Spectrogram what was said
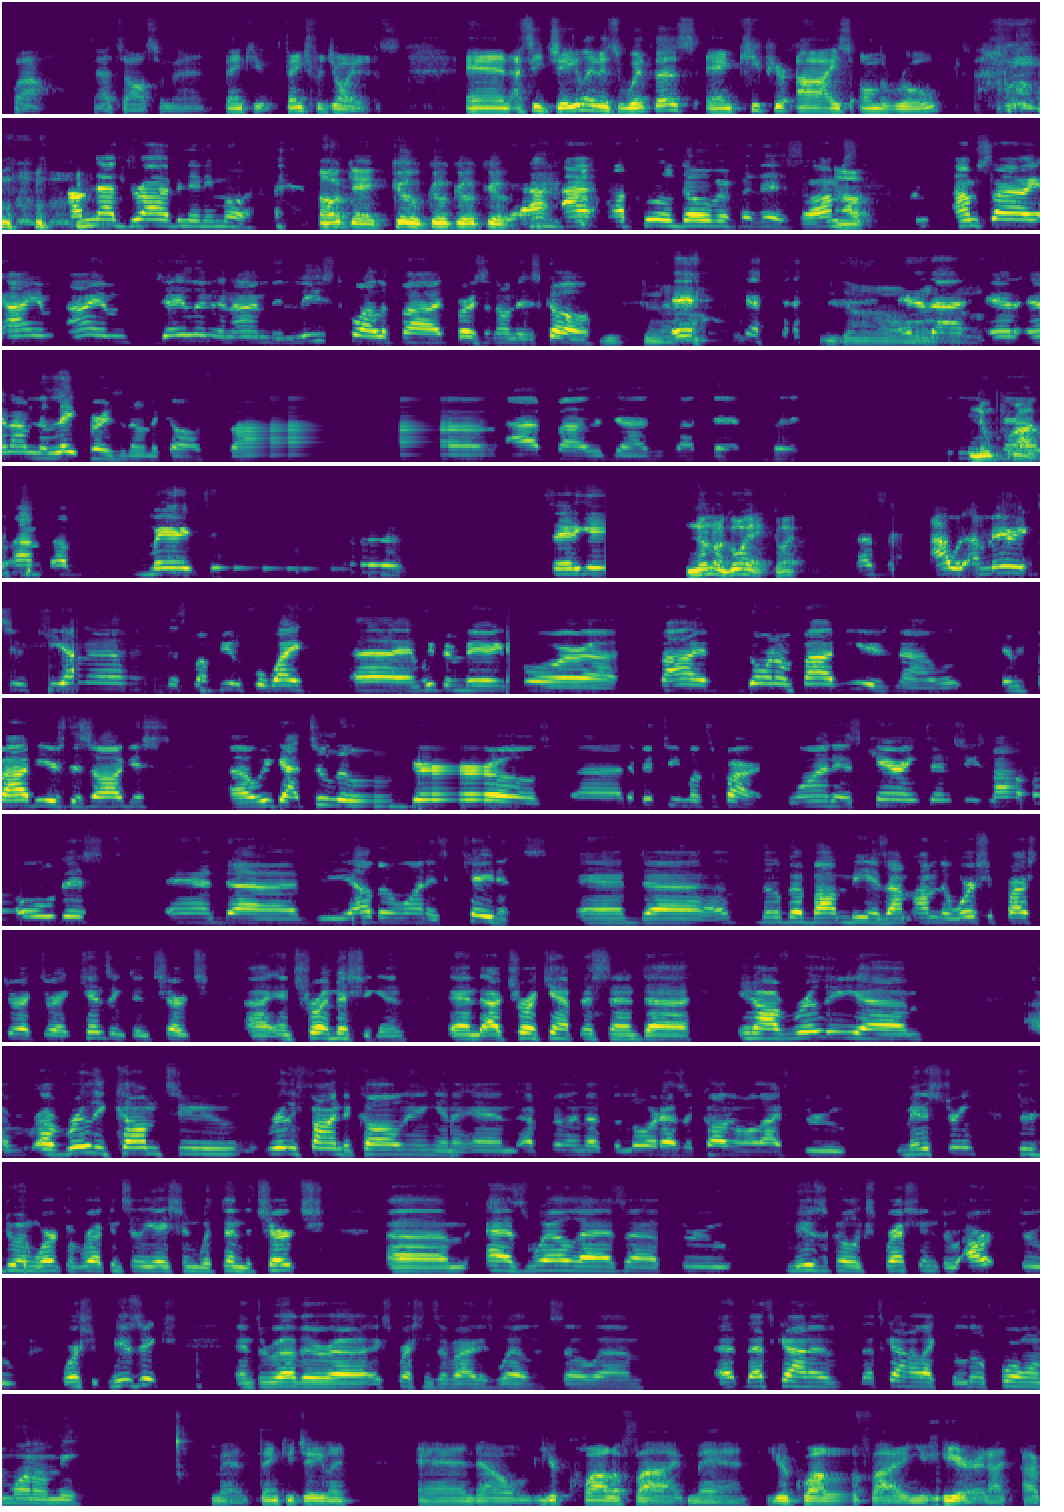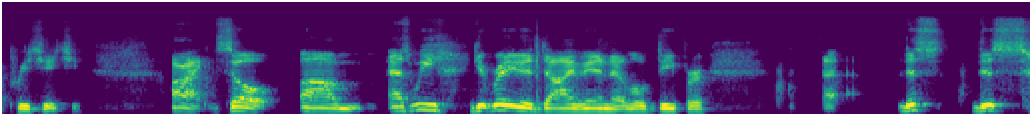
Wow, that's awesome, man. Thank you. Thanks for joining us. And I see Jalen is with us, and keep your eyes on the road. I'm not driving anymore. Okay, cool, cool, cool, cool. Yeah, I, I, I, pulled over for this, so I'm uh, I'm sorry. I am I am Jalen, and I'm the least qualified person on this call. No. and, no, and, no. I, and, and I'm the late person on the call, so I, I apologize about that. But no problem. I'm, I'm, married to. Uh, say it again. No, no, go ahead. Go ahead. I, am married to Kiana. That's my beautiful wife, uh, and we've been married for uh, five, going on five years now. It'll be five years this August. Uh, we got two little girls. Uh, they're 15 months apart. One is Carrington. She's my oldest, and uh, the other one is Cadence. And uh, a little bit about me is I'm, I'm the worship arts director at Kensington Church uh, in Troy, Michigan, and our Troy campus. And uh, you know, I've really, um, I've, I've, really come to really find a calling, and and I'm feeling that the Lord has a calling on my life through ministry, through doing work of reconciliation within the church, um, as well as uh, through musical expression, through art, through worship music, and through other uh, expressions of art as well. And so um, that, that's kind of that's kind of like the little four one one on me. Man, thank you, Jalen. And um, you're qualified, man. You're qualified, and you're here, and I, I appreciate you. All right, so um, as we get ready to dive in a little deeper, uh, this this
